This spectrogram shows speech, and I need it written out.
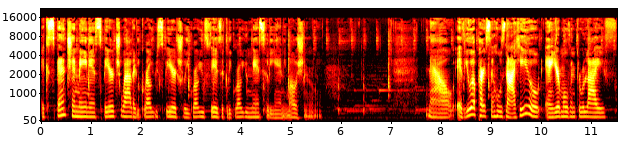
Expansion meaning spirituality, grow you spiritually, grow you physically, grow you mentally and emotionally. Now, if you're a person who's not healed and you're moving through life,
